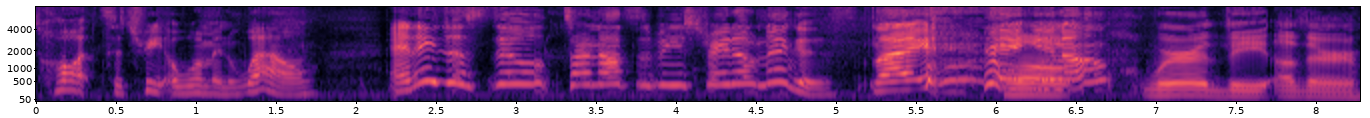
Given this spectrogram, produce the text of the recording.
taught to treat a woman well. And they just still turn out to be straight up niggas. Like, you know? we're the other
